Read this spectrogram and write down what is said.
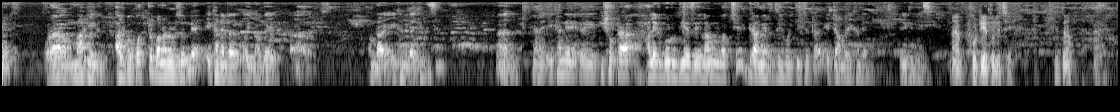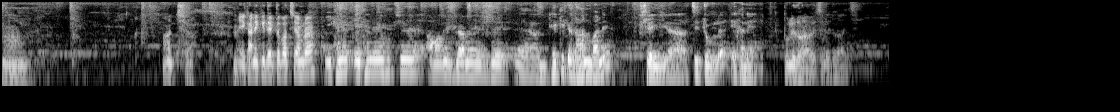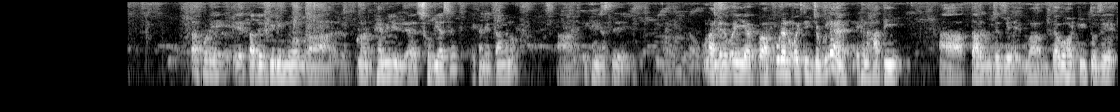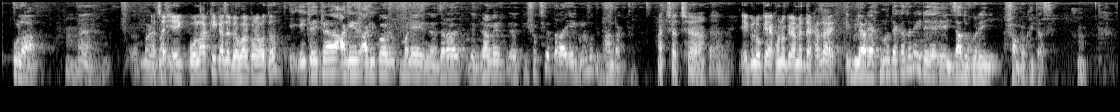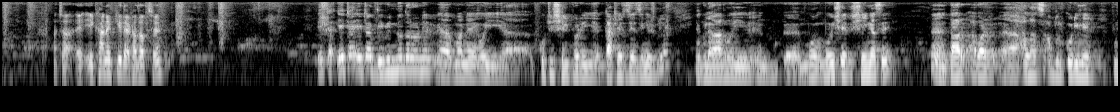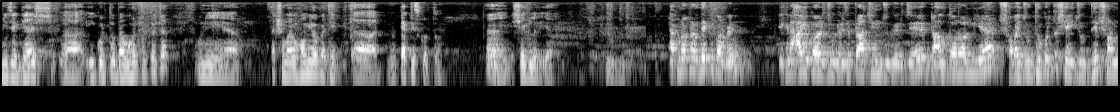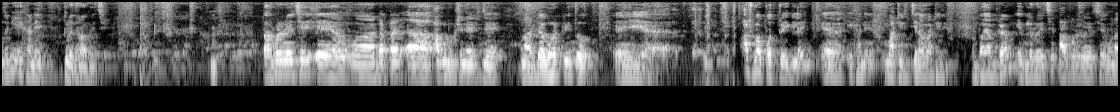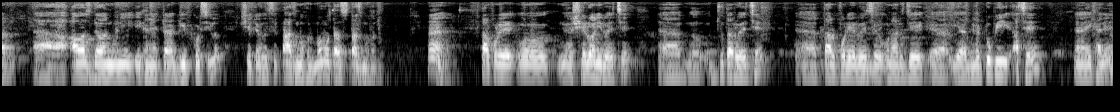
ওরা মাটির আসবাবপত্র বানানোর জন্য এখানে এটা ওইভাবে আমরা এখানে রেখে দিচ্ছি হ্যাঁ হ্যাঁ এখানে কৃষকরা হালের গরু দিয়ে যে লাঙল পাচ্ছে গ্রামের যে ঐতিহ্যটা এটা আমরা এখানে রেখে দিয়েছি। হ্যাঁ, ফুটিয়ে তুলেছি তাই তো? হুম। আচ্ছা। এখানে কি দেখতে পাচ্ছি আমরা? এখানে এখানে হচ্ছে আমাদের গ্রামের যে ঢেকিতে ধান বানে সেই চিত্রগুলো এখানে তুলে ধরা হয়েছে। তুলে ধরা হয়েছে। তারপরে তাদের বিভিন্ন ওনার ফ্যামিলির ছবি আছে এখানে টাঙানো। আর এখানে আছে ওনাদের ওই পুরান ঐতিহ্যগুলো হ্যাঁ, এখানে হাতি আহ, তার হচ্ছে যে ব্যবহারকৃত যে কোলা হ্যাঁ মানে আচ্ছা এই কোলা কি কাজে ব্যবহার করা হতো? এটা এটা আগে আগেকার মানে যারা গ্রামের কৃষক ছিল তারা এগুলোর মধ্যে ধান রাখতো। আচ্ছা আচ্ছা। এগুলো কি এখনও গ্রামে দেখা যায়? এগুলো আর এখনও দেখা যায় না এটা এই জাদুঘরেই সংরক্ষিত আছে। আচ্ছা এখানে কি দেখা যাচ্ছে? এটা এটা এটা বিভিন্ন ধরনের মানে ওই কুটির শিল্পের কাঠের যে জিনিসগুলো এগুলো আর ওই মহিষের শিং আছে হ্যাঁ তার আবার আলহাজ আব্দুল করিমের উনি যে গ্যাস ই করতো, ব্যবহার করতো এটা, উনি একসময় হোমিওপ্যাথিক প্র্যাকটিস করতো। হ্যাঁ সেগুলো ইয়ে এখন আপনারা দেখতে পারবেন, এখানে আগেকার যুগের যে প্রাচীন যুগের যে ডাল তরল নিয়ে সবাই যুদ্ধ করতো, সেই যুদ্ধের সরঞ্জামই এখানে তুলে ধরা হয়েছে। তারপরে রয়েছে ডাক্তার আবুল হোসেনের যে ওনার ব্যবহারকৃত এই আসবাবপত্র এগুলো এখানে মাটির চেনামাটির বয়াম টয়াম এগুলো রয়েছে। তারপরে রয়েছে ওনার আওয়াজ দেওয়ান উনি এখানে একটা গিফট করছিল সেটা হচ্ছে তাজমহল মমতাজ তাজমহল। হ্যাঁ তারপরে শেরওয়ানি রয়েছে জুতা রয়েছে তারপরে রয়েছে ওনার যে ইয়াগুলো টুপি আছে এখানে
